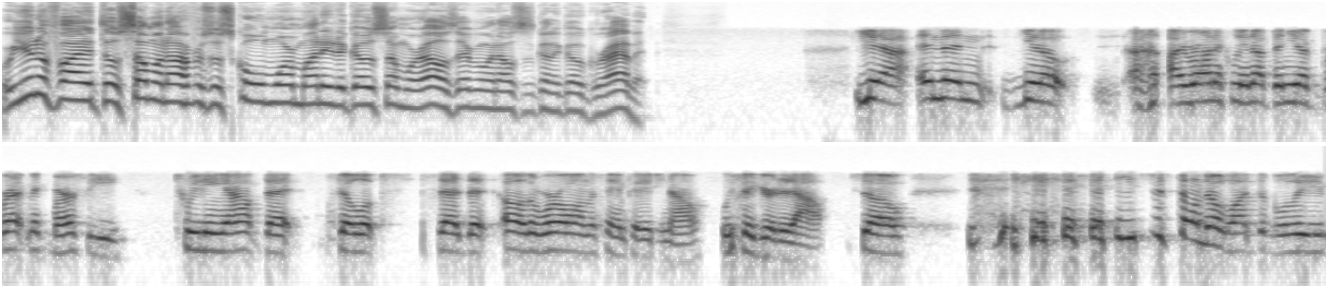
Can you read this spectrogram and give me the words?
We're unified until someone offers a school more money to go somewhere else. Everyone else is going to go grab it. Yeah, and then you know, ironically enough, then you have Brett McMurphy tweeting out that Phillips said that, oh, we're all on the same page now. We figured it out. So you just don't know what to believe.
